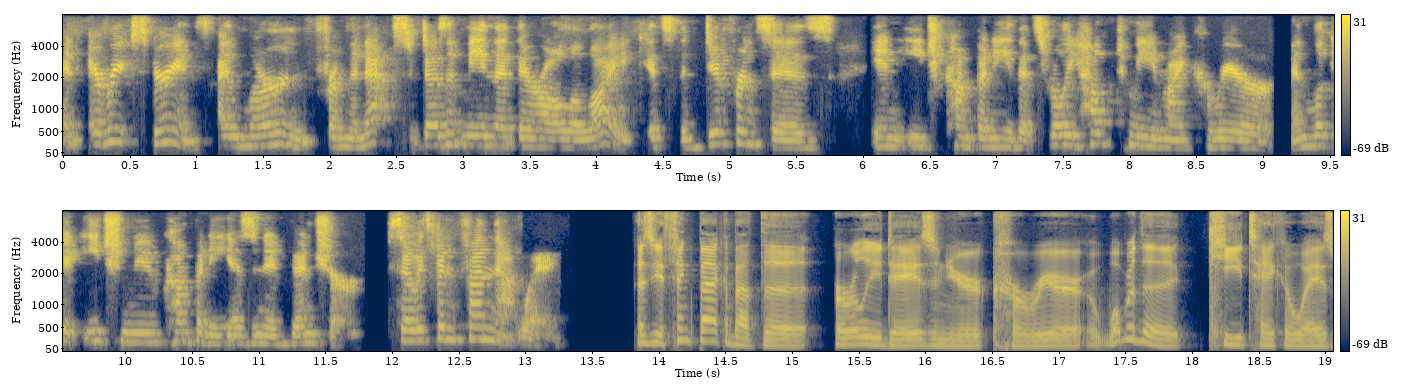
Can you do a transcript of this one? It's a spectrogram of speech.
And every experience i learn from the next it doesn't mean that they're all alike. It's the differences in each company that's really helped me in my career and look at each new company as an adventure so it's been fun that way as you think back about the early days in your career, what were the key takeaways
